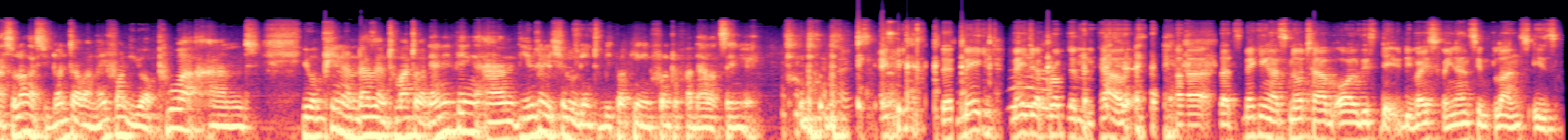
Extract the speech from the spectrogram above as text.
As long as you don't have an iPhone, you are poor and your opinion doesn't matter on anything, and you really shouldn't be talking in front of adults anyway. I think the ma- major problem we have uh, that's making us not have all these de- device financing plans is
